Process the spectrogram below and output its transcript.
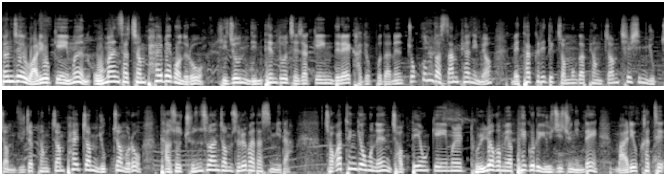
현재 와리오 게임은 54,800원으로 기존 닌텐도 제작 게임들의 가격보다는 조금 더 싼 편이며 메타크리틱 전문가 평점 76점, 유저 평점 8.6점으로 다소 준수한 점수를 받았습니다. 저 같은 경우는 접대용 게임을 돌려가며 팩으로 유지 중인데 마리오 카트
